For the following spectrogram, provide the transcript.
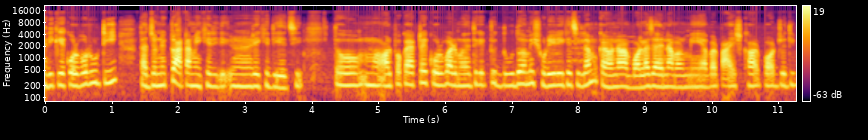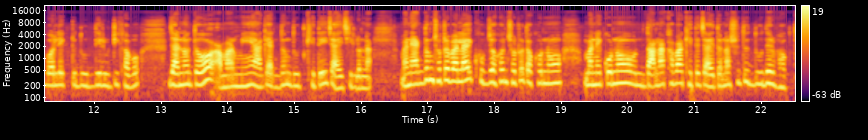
এদিকে করব রুটি তার জন্য একটু আটা মেখে রেখে দিয়েছি। তো অল্প কয়েকটাই করব আর মধ্যে থেকে একটু দুধও আমি সরিয়ে রেখেছিলাম। কেননা বলা যায় না, আমার মেয়ে আবার পায়েস খাওয়ার পর যদি বলে একটু দুধ দিয়ে রুটি খাব, জানো তো আমার মেয়ে আগে একদম দুধ খেতেই চাইছিল না। মানে একদম ছোটোবেলায় খুব যখন ছোট তখনও মানে কোনো দানা খাবার খেতে চাইতো না, শুধু দুধের ভক্ত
